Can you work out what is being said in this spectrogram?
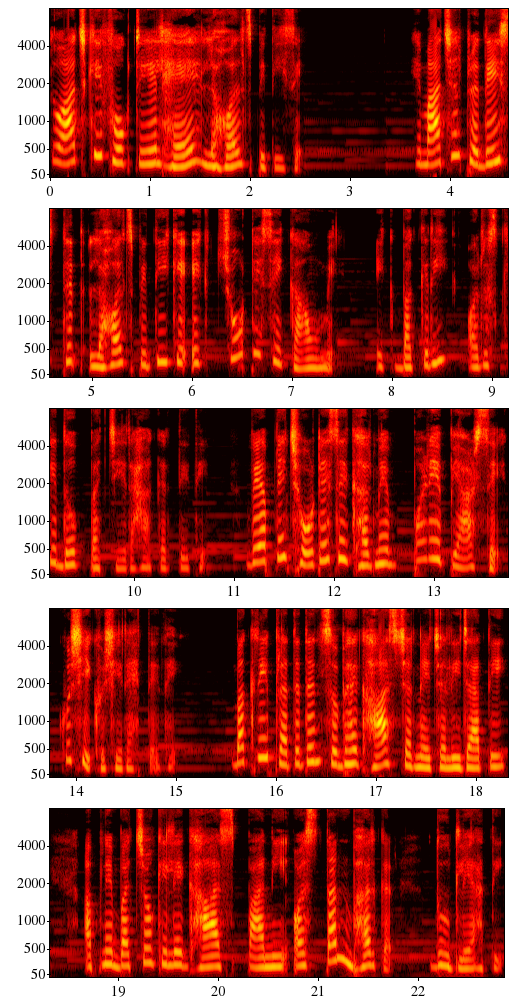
तो आज की फोक टेल है लाहौल स्पीति से। हिमाचल प्रदेश स्थित लाहौल स्पीति के एक छोटे से गाँव में एक बकरी और उसके दो बच्चे रहा करते थे। वे अपने छोटे से घर में बड़े प्यार से खुशी खुशी रहते थे। बकरी प्रतिदिन सुबह घास चरने चली जाती, अपने बच्चों के लिए घास, पानी और स्तन भर कर दूध ले आती।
